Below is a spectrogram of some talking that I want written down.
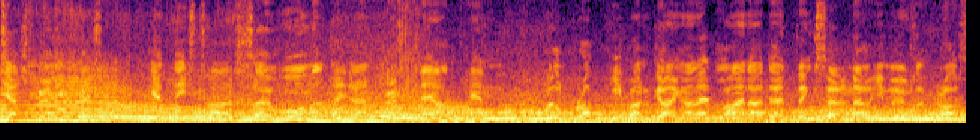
Just really pressing. Get these tyres so warm that they don't press. Now, can Will Brock keep on going on that line? I don't think so. No, he moves across.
